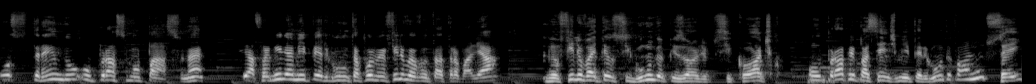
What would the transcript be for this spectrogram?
Mostrando o próximo passo, né? Se a família me pergunta, pô, meu filho vai voltar a trabalhar, meu filho vai ter o segundo episódio psicótico, ou o próprio paciente me pergunta, eu falo, não sei.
